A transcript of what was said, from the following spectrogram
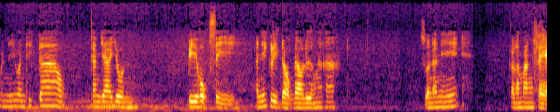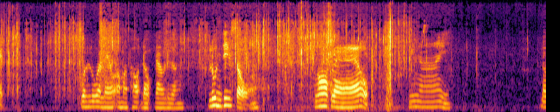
วันนี้วันที่เก้ากันยายน ปีหกสี่อันนี้กลีบดอกดาวเรืองนะคะ ส่วนอันนี้กระมังแตกก้นรั่วแล้วเอามาเพาะดอกดาวเรือง รุ่นที่สอง งอกแล้ว นี่ไง เรา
